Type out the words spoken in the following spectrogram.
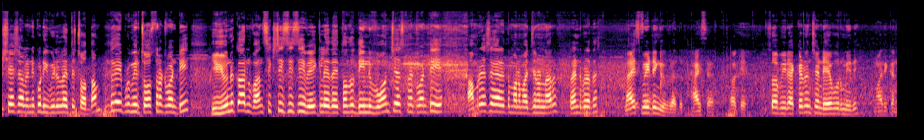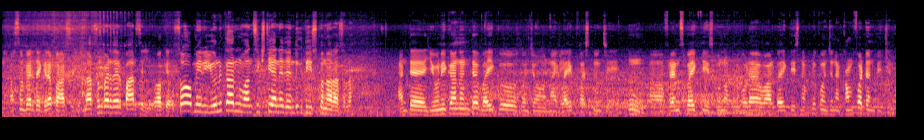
విశేషాలన్నీ కూడా ఈ వీడియోలో అయితే చూద్దాం. ముందుగా ఇప్పుడు మీరు చూస్తున్నటువంటి ఈ Unicorn one sixty CC vehicle ఏదైతే ఉందో దీన్ని ఓన్ చేసుకున్నటువంటి అమరేష్ గారు అయితే మన మధ్యన ఉన్నారు. రండి brother nice meeting you brother hi sir okay so మీరు ఎక్కడి నుంచి అండి? ఏ ఊరు మీది? మాది ఇక్కడ హసంపేట దగ్గర పార్సిల్. నర్సంపేట దగ్గర పార్సిల్. ఓకే సో మీరు యూనికార్న్ వన్ సిక్స్టీ అనేది ఎందుకు తీసుకున్నారు అసలు? అంటే యూనికాన్ అంటే బైక్ కొంచెం నాకు లైఫ్ ఫస్ట్ నుంచి. ఫ్రెండ్స్ బైక్ తీసుకున్నప్పుడు కూడా వాళ్ళ బైక్ తీసినప్పుడు కొంచెం నాకు కంఫర్ట్ అనిపించింది.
